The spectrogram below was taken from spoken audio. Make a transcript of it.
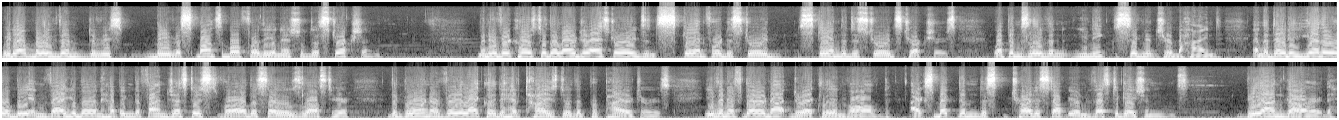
We don't believe them to res be responsible for the initial destruction. Maneuver close to the larger asteroids and scan for destroyed scan the destroyed structures. Weapons leave a unique signature behind, and the data together will be invaluable in helping to find justice for all the souls lost here. The Gorn are very likely to have ties to the proprietors, even if they are not directly involved. I expect them to try to stop your investigations. Be on guard.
